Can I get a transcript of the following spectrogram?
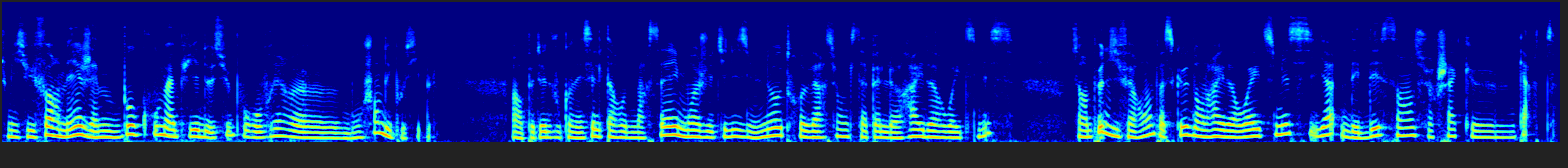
Je m'y suis formée, j'aime beaucoup m'appuyer dessus pour ouvrir euh, mon champ des possibles. Alors peut-être vous connaissez le tarot de Marseille, moi j'utilise une autre version qui s'appelle le Rider Waite Smith. C'est un peu différent parce que dans le Rider Waite Smith, il y a des dessins sur chaque euh, carte.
